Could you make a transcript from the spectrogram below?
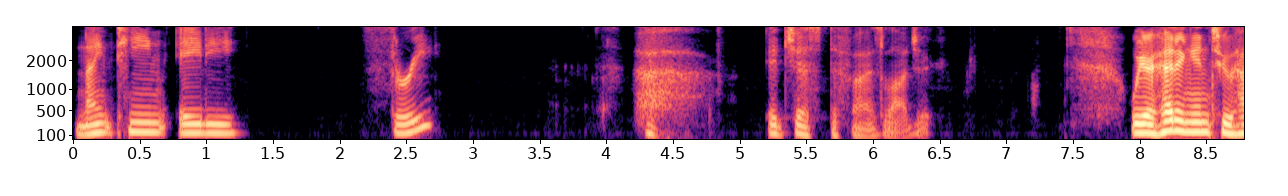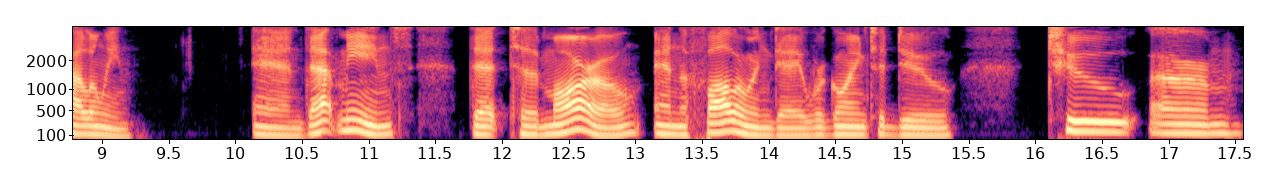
1983. it just defies logic. We are heading into Halloween. And that means that tomorrow and the following day we're going to do two um,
